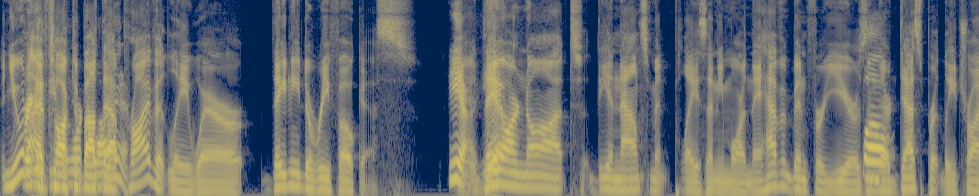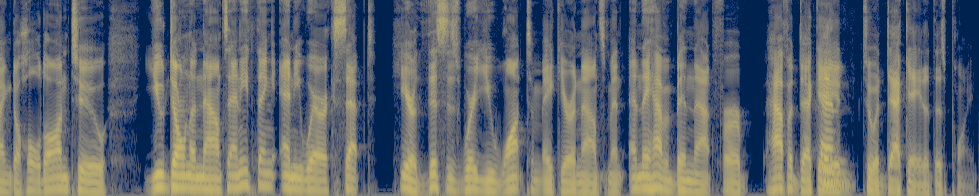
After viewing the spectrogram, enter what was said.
And you and I have talked about that in. privately where they need to refocus. yeah, they yeah. are not the announcement place anymore, and they haven't been for years. Well- and they're desperately trying to hold on to. You don't announce anything anywhere except here. This is where you want to make your announcement, and they haven't been that for half a decade And- to a decade at this point.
